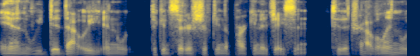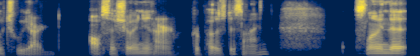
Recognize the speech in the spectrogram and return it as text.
And we did that. We, and to consider shifting the parking adjacent to the travel lane, which we are also showing in our proposed design. Slowing the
